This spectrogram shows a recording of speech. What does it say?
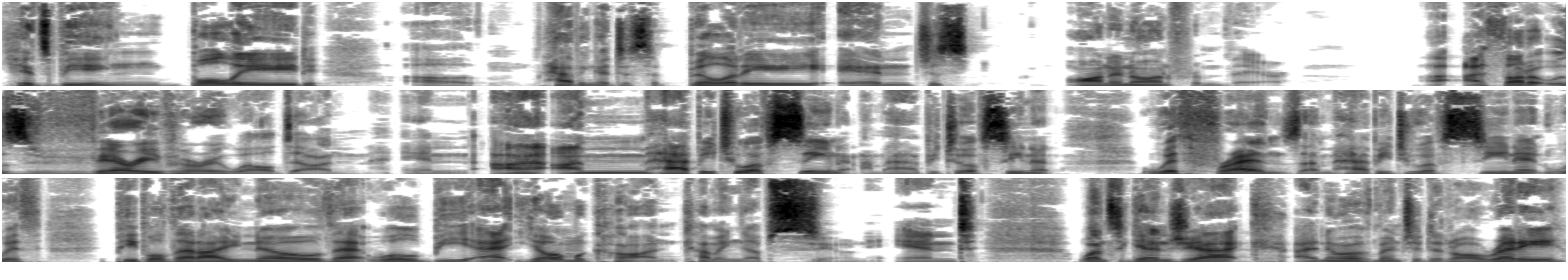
kids being bullied, uh, having a disability, and just on and on from there. I, thought it was very, very well done. And I, I'm happy to have seen it. I'm happy to have seen it with friends. I'm happy to have seen it with people that I know that will be at Youmacon coming up soon. And once again, Jack, I know I've mentioned it already,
